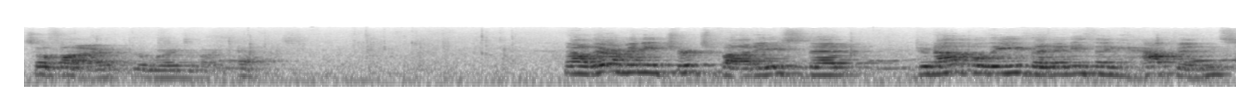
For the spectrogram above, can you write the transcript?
So far, the words of our text. Now, there are many church bodies that do not believe that anything happens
